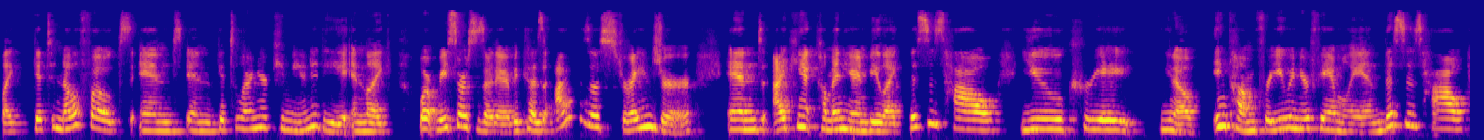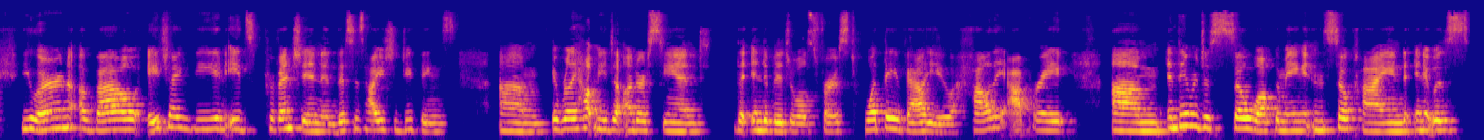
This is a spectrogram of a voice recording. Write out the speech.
Like get to know folks and and get to learn your community and like what resources are there because I was a stranger and I can't come in here and be like, this is how you create you know income for you and your family. And this is how you learn about hiv and aids prevention. And this is how you should do things. Um, it really helped me to understand the individuals first, what they value, how they operate. Um, and they were just so welcoming and so kind. And it was,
